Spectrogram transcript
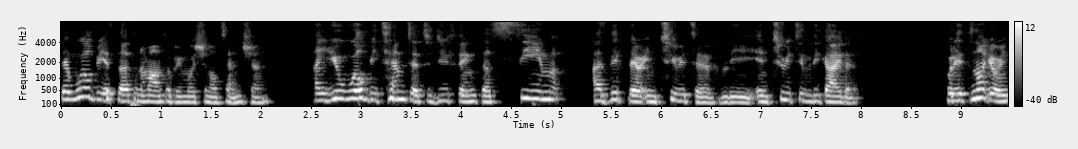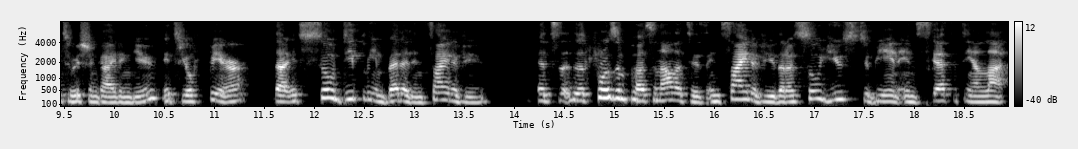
there will be a certain amount of emotional tension and you will be tempted to do things that seem as if they're intuitively intuitively guided but it's not your intuition guiding you it's your fear that it's so deeply embedded inside of you it's the frozen personalities inside of you that are so used to being in scarcity and lack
